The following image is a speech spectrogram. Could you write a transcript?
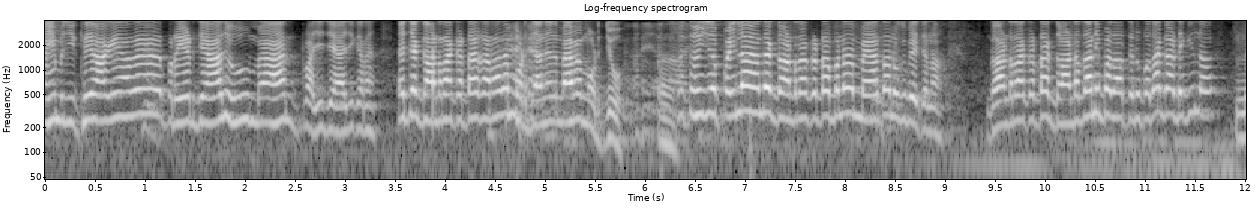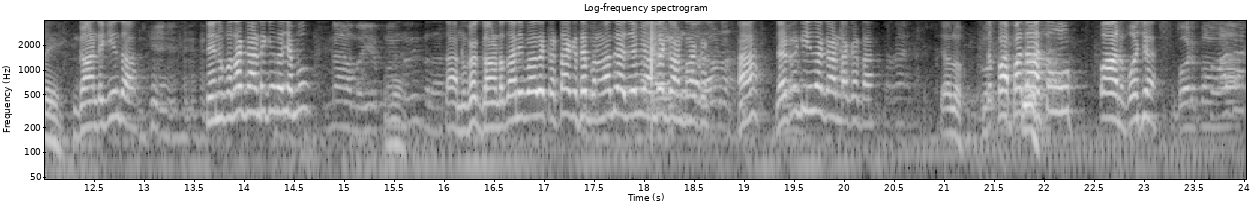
ਅਸੀਂ ਮਜੀਠੇ ਆ ਗਏ ਆ ਤੇ ਰੇਟ ਜਾਇਜ਼ ਹੋਊ। ਮੈਂ ਕਿਹਾ ਭਾਜੀ ਜਾਇਜ਼ ਹੀ ਕਰਾਂ। ਇਹ ਜੇ ਗਾਂਡਰਾ ਕਟਾ ਕਰਨਾ ਤੇ ਮੁੜ ਜਾਂਦੇ ਤੇ ਮੈਂ ਕਿਹਾ ਮੁੜ ਜਾਓ। ਤੇ ਤੁਸੀਂ ਜੇ ਪਹਿਲਾਂ ਆਂਦੇ ਗਾਂਡਰਾ ਕਟਾ ਬਣਾ ਮੈਂ ਤੁਹਾਨੂੰ ਕੀ ਵੇਚਣਾ? ਗਾਂਡਰਾ ਕਟਾ ਗੰਡ ਦਾ ਨਹੀਂ ਪਤਾ। ਤੈਨੂੰ ਪਤਾ ਗੰਡ ਕੀ ਲਾ ਨਹੀਂ। ਗੰਡ ਕੀ ਹੁੰਦਾ? ਤੈਨੂੰ ਪਤਾ ਗੰਡ ਕੀ ਹੁੰਦਾ ਜੰਮੂ ਨਾ ਬਈ ਆਪਾਂ ਨੂੰ ਨਹੀਂ ਪਤਾ। ਤੁਹਾਨੂੰ ਫਿਰ ਗੰਡ ਦਾ ਨਹੀਂ ਪਤਾ ਕੱਟਾ ਕਿੱਥੇ ਬਣਨਾ ਤੇ ਅਜੇ ਵੀ ਆਂਦੇ ਗੰਡਰਾ ਕੱਟਾ। ਹਾਂ? ਲੈਟਰ ਕੀ ਹੁੰਦਾ ਗੰਡਾ ਕੱਟਾ? ਚਲੋ। ਤੇ ਪਾਪਾ ਦੱਸ ਤੂੰ ਭਾ ਨੂੰ ਪੁੱਛ। ਗੁੜ ਪਾਉਣ ਵਾਲਾ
